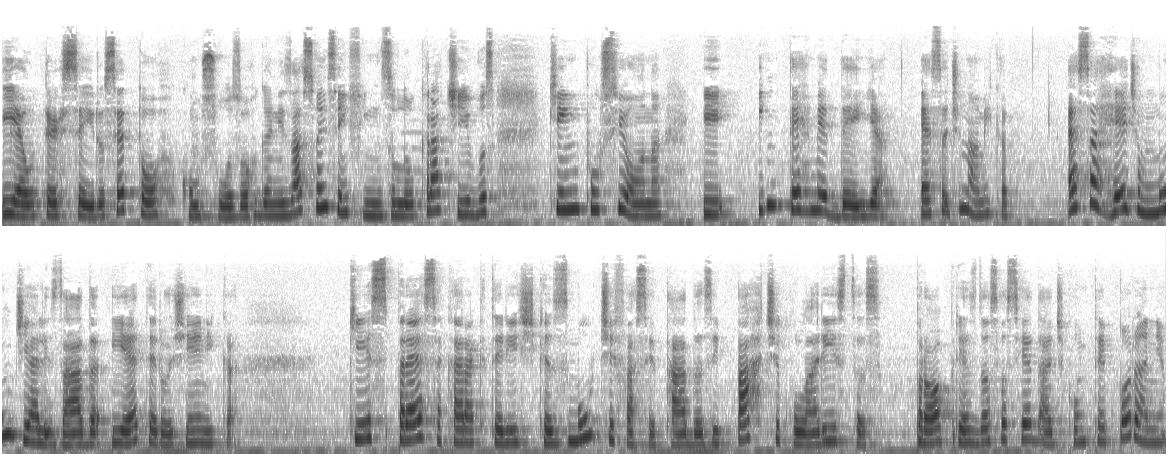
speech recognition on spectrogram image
E é o terceiro setor, com suas organizações sem fins lucrativos, que impulsiona e intermedia essa dinâmica. Essa rede mundializada e heterogênica, que expressa características multifacetadas e particularistas próprias da sociedade contemporânea.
